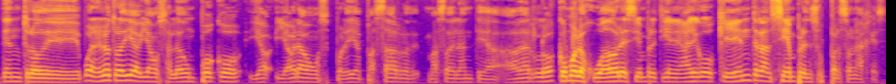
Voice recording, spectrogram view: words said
dentro de. Bueno, el otro día habíamos hablado un poco, y, ahora vamos por ahí a pasar más adelante a, verlo, cómo los jugadores siempre tienen algo que entran siempre en sus personajes.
